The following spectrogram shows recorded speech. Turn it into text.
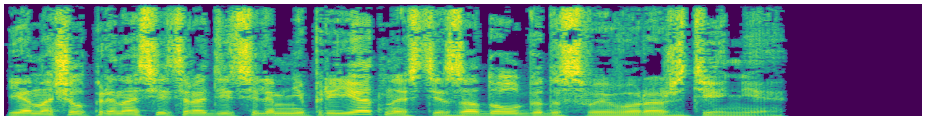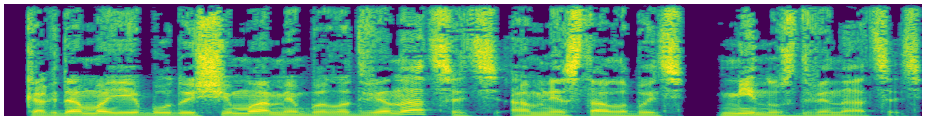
Я начал приносить родителям неприятности задолго до своего рождения. Когда моей будущей маме было двенадцать, а мне стало быть минус двенадцать,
